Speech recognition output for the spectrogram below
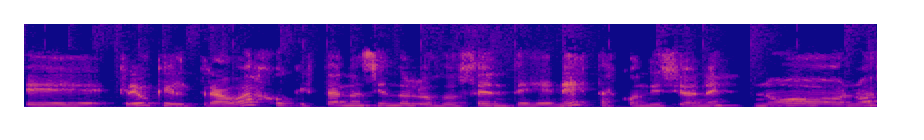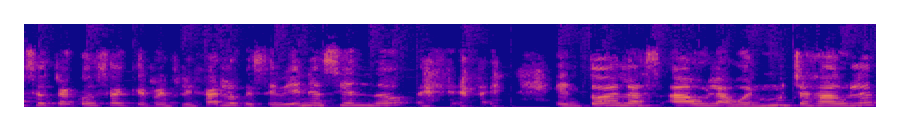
eh, creo que el trabajo que están haciendo los docentes en estas condiciones no, hace otra cosa que reflejar lo que se viene haciendo en todas las aulas o en muchas aulas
